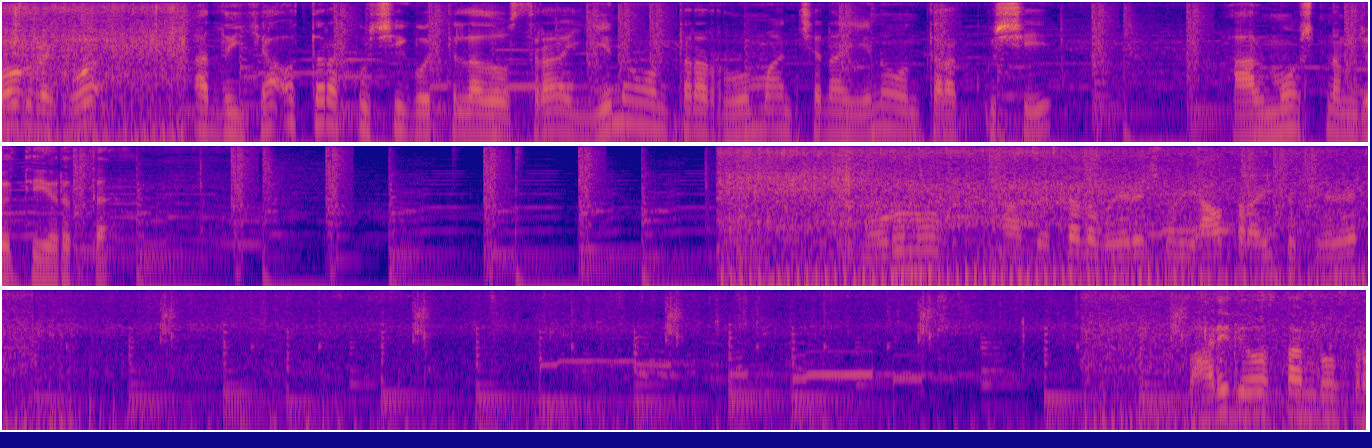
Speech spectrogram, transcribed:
ಹೋಗಬೇಕು. ಅದು ಯಾವ ಥರ ಖುಷಿ ಗೊತ್ತಿಲ್ಲ ದೋಸ್ತರ. ಏನೋ ಒಂಥರ ರೋಮಾಂಚನ, ಏನೋ ಒಂಥರ ಖುಷಿ. ಆಲ್ಮೋಸ್ಟ್ ನಮ್ಮ ಜೊತೆ ಇರುತ್ತೆ. ನೋಡೋಣ ಆ ಬೆಟ್ಟದ ವೈರೇಶ್ವರ ಯಾವ ಥರ ಐತೆ ಕೇಳಿ ಭಾರಿ ದೇವಸ್ಥಾನ ದೋಸ್ತರ.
